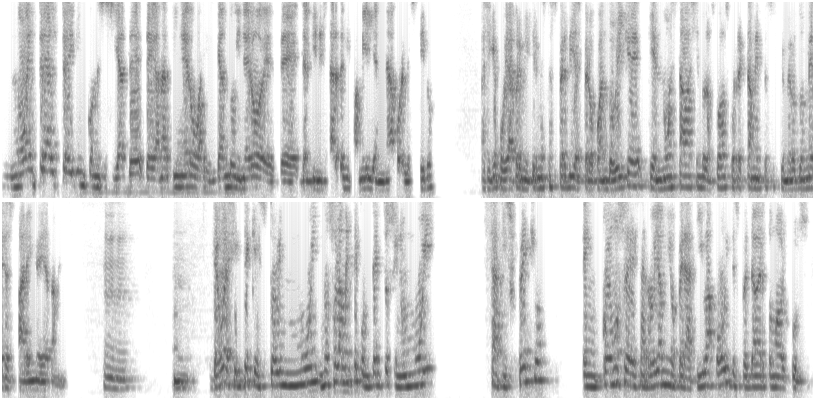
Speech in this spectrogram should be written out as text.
no entré al trading con necesidad de, ganar dinero o arriesgando dinero del bienestar de mi familia ni nada por el estilo. Así que podía permitirme estas pérdidas, pero cuando vi que, que no estaba haciendo las cosas correctamente estos primeros dos meses, paré inmediatamente. Debo decirte que estoy muy, no solamente contento, sino muy satisfecho en cómo se desarrolla mi operativa hoy después de haber tomado el curso.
